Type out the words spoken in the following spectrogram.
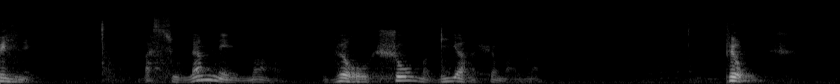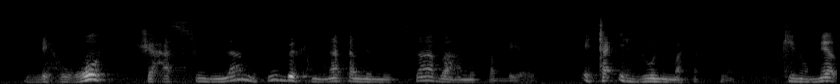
והנה, בסולם נאמר, וראשו מגיע השמיימה, פירוש, להורות שהסולם הוא בחינת הממוצע והמחבר את העליון עם התחתון. הוא אומר,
